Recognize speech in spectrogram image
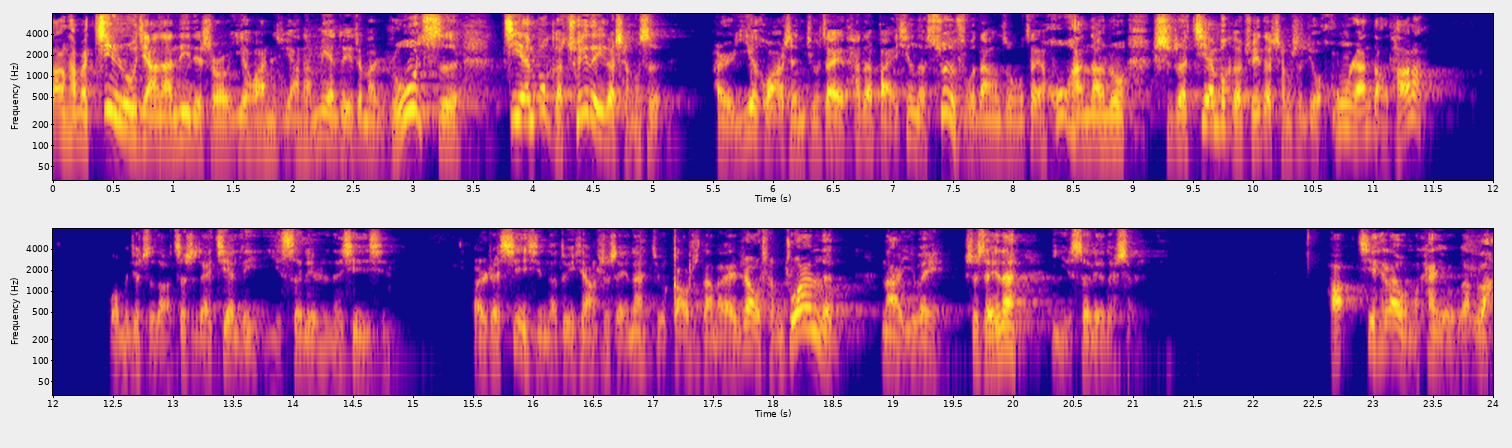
当他们进入迦南地的时候，耶和华神就让他面对这么如此坚不可摧的一个城市，而耶和华神就在他的百姓的顺服当中，在呼喊当中，使这坚不可摧的城市就轰然倒塌了。我们就知道这是在建立以色列人的信心，而这信心的对象是谁呢？就告诉他们来绕城转的那一位是谁呢？以色列的神。好，接下来我们看有个喇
